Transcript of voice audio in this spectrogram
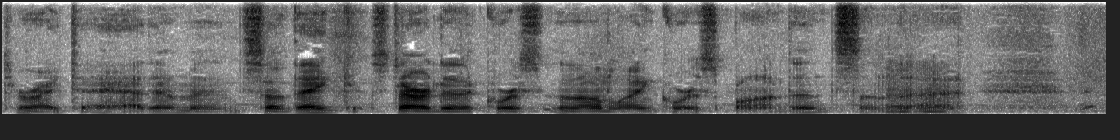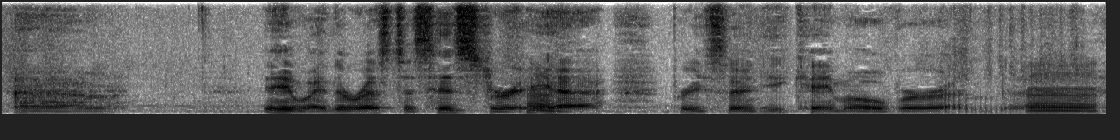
to write to Adam, and so they started, of course, an online correspondence. And mm-hmm. anyway, the rest is history. Hmm. pretty soon he came over, and, mm.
